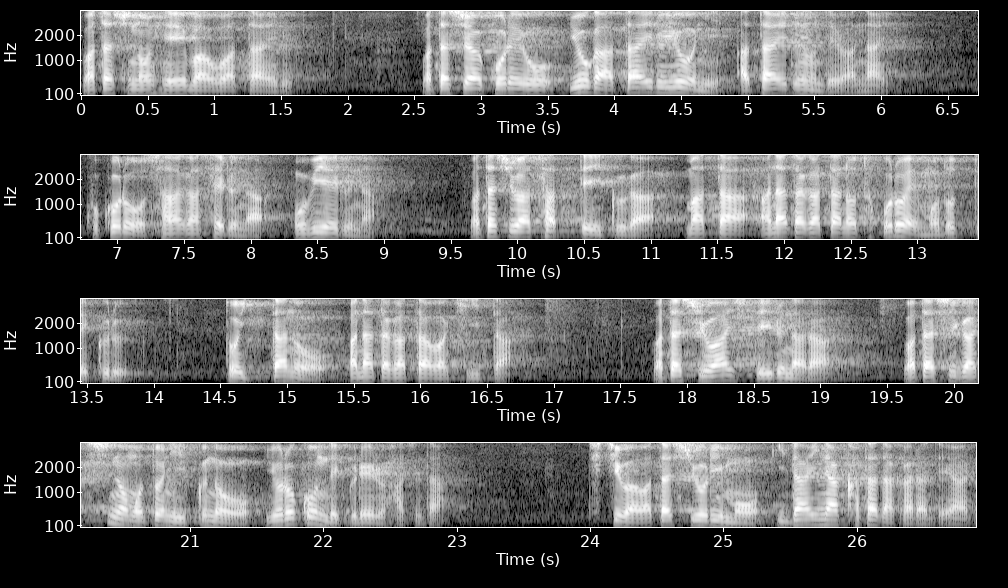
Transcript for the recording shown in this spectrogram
私の平和を与える。私はこれを世が与えるように与えるのではない。心を騒がせるな怯えるな。私は去っていくがまたあなた方のところへ戻ってくる。と言ったのをあなた方は聞いた。私を愛しているなら私が父のもとに行くのを喜んでくれるはずだ。父は私よりも偉大な方だからである。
